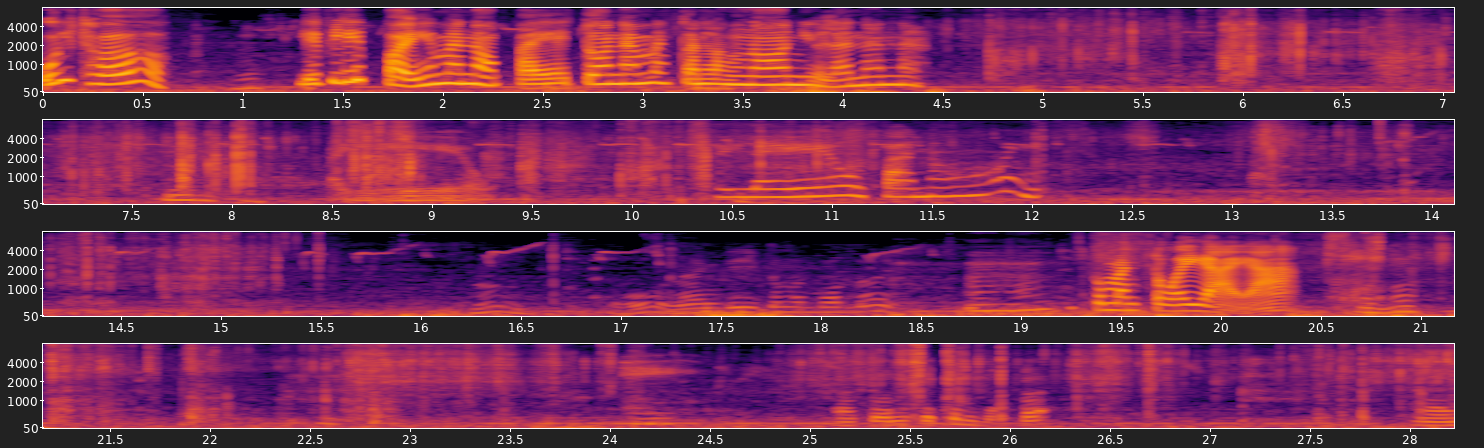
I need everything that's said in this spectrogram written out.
อุ้ยเธอ รีบรีบปล่อยให้มันออกไปตัวนั้นมันกำลังนอนอยู่แล้วนั่นน่ะไปแล้วไปแล้วปลาน้อย มาหมดเลยอือฮึก็มันตัวใหญ่อะอือฮึเฮ้ยเอาตัวนี้จะขึ้นบกแล้วงง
